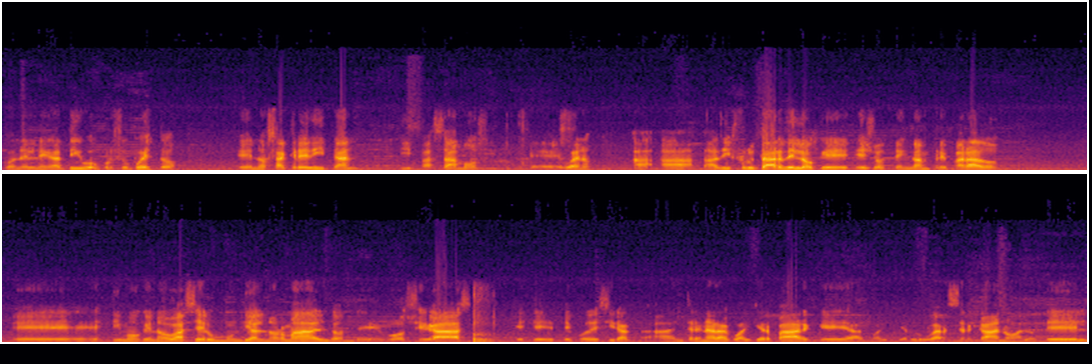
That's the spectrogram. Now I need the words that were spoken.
con el negativo, por supuesto, eh, nos acreditan y pasamos, eh, bueno, a, disfrutar de lo que ellos tengan preparado. estimo que no va a ser un mundial normal donde vos llegás, este, te podés ir a, entrenar a cualquier parque, a cualquier lugar cercano al hotel,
